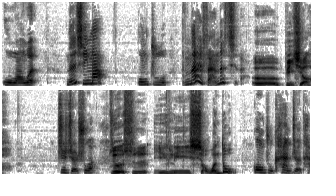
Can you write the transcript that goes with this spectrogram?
国王问。能行吗？公主不耐烦的起来。呃，陛下。智者说：“这是一粒小豌豆。”公主看着他，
